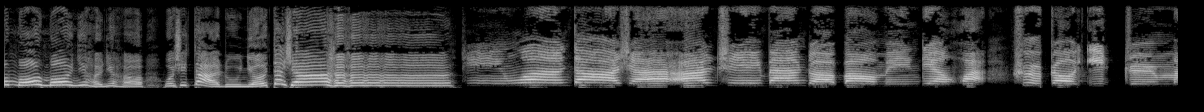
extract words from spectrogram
小乳牛毛毛，你好你好，我是大乳牛大侠。哈哈哈哈哈。问大侠安亲班的报名电话是这一只吗？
